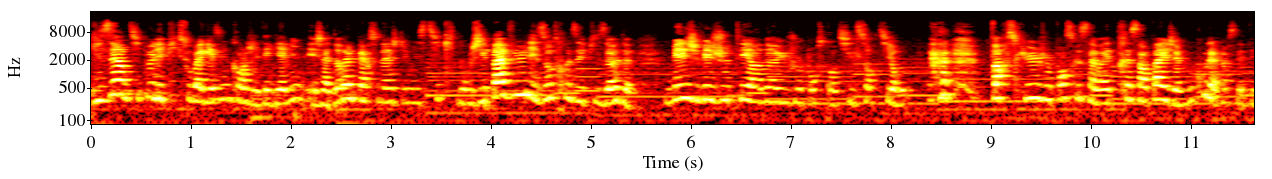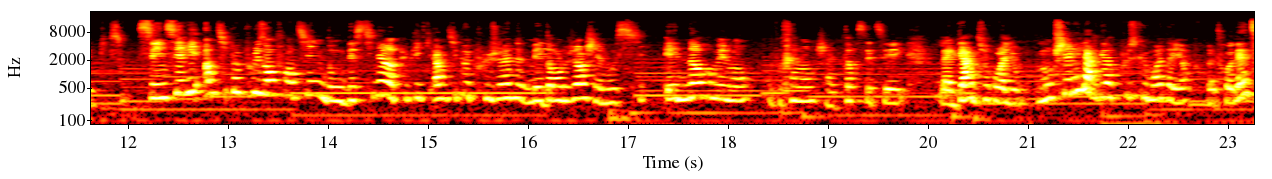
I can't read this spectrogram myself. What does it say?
Je lisais un petit peu les Picsou magazines quand j'étais gamine et j'adorais le personnage du Mystique. Donc j'ai pas vu les autres épisodes, mais je vais jeter un oeil, je pense, quand ils sortiront. parce que je pense que ça va être très sympa et j'aime beaucoup la personnalité de Picsou. C'est une série un petit peu plus enfantine, donc destinée à un public un petit peu plus jeune, mais dans le genre j'aime aussi énormément, vraiment j'adore cette série, La Garde du Royaume. Mon chéri la regarde plus que moi d'ailleurs pour être honnête.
